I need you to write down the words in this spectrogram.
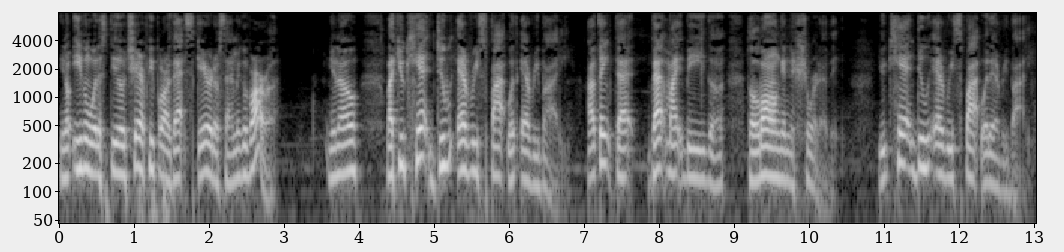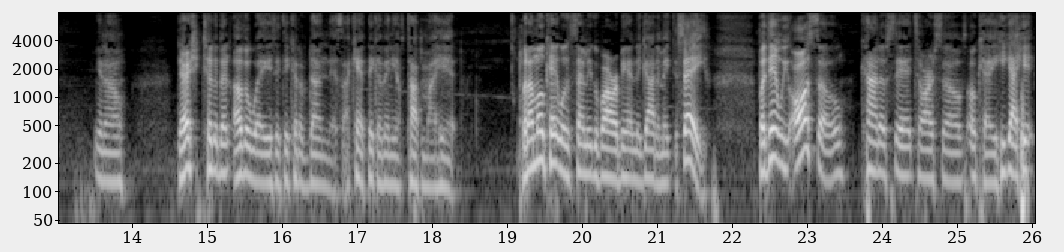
you know, even with a steel chair, people are that scared of Sammy Guevara. You know, like you can't do every spot with everybody. I think that that might be the the long and the short of it. You can't do every spot with everybody. You know, there could have been other ways that they could have done this. I can't think of any off the top of my head. But I'm okay with Sammy Guevara being the guy to make the save. But then we also kind of said to ourselves, okay, he got hit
